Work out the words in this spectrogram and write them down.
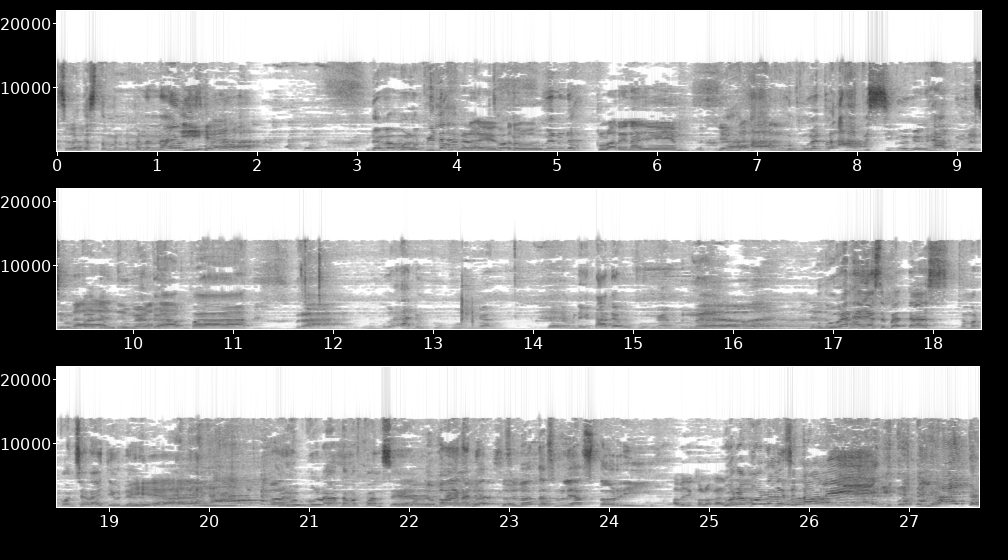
sebatas temen-temenan aja. Iya. Udah gak mau lebih dah. Ya, soal terus. hubungan udah. Keluarin aja, Im. Jangan tahan. hubungan tuh apa sih gue gak ngerti Sumpah hubungan tuh apa Berat. Aduh hubungan Udah mending tak ada hubungan. Benar. Hubungan hanya sebatas nomor ponsel aja udah. Iya. Berhubung lewat nomor ponsel. Jangan ada Soalnya- sebatas melihat story. Apa sih kalau kata Boro-boro nge story. Di hide.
